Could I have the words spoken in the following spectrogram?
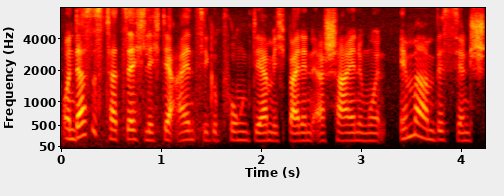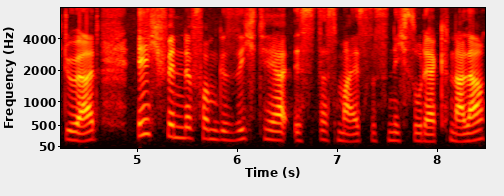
Und das ist tatsächlich der einzige Punkt, der mich bei den Erscheinungen immer ein bisschen stört. Ich finde, vom Gesicht her ist das meistens nicht so der Knaller.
